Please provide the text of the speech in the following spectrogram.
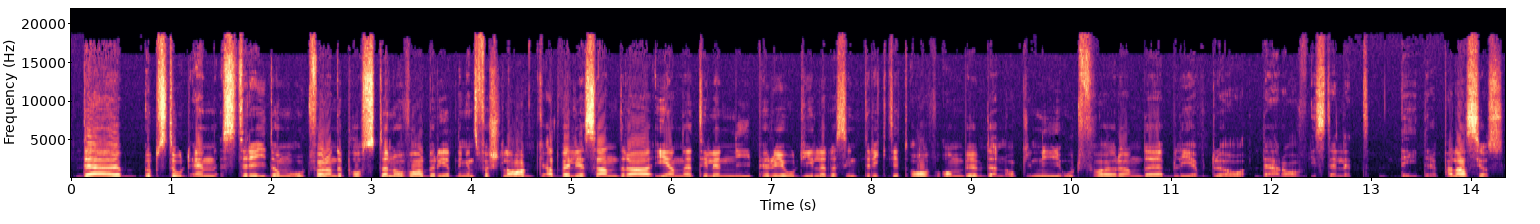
Där uppstod en strid om ordförandeposten och valberedningens förslag att välja Sandra Ene till en ny period gillades inte riktigt av ombuden och ny ordförande blev då därav istället Deidre Palacios.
